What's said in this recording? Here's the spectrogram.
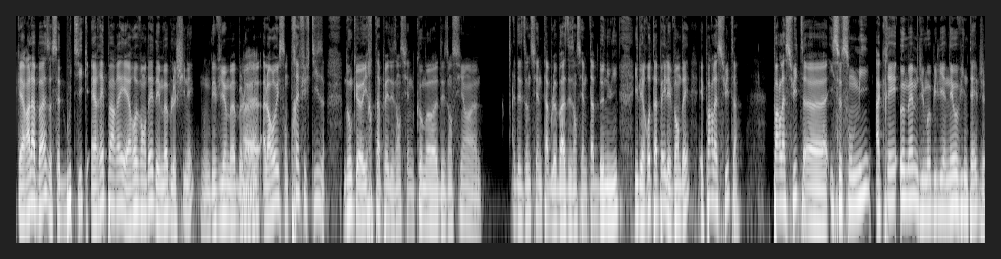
car à la base, cette boutique, elle réparait et elle revendait des meubles chinés, donc des vieux meubles. Ouais. Euh, alors eux, ils sont très 50s, donc euh, ils retapaient des anciennes commodes, des anciens... euh, des anciennes tables basses, des anciennes tables de nuit. Ils les retapaient, ils les vendaient. Et par la suite, par la suite, euh, ils se sont mis à créer eux-mêmes du mobilier néo-vintage,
